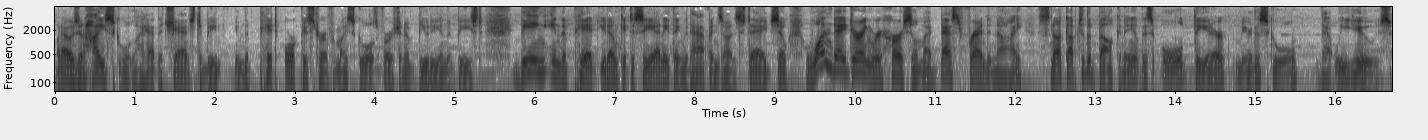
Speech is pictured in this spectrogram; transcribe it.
When I was in high school, I had the chance to be in the pit orchestra for my school's version of Beauty and the Beast. Being in the pit, you don't get to see anything that happens on stage. So one day during rehearsal, my best friend and I snuck up to the balcony of this old theater near the school that we use.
